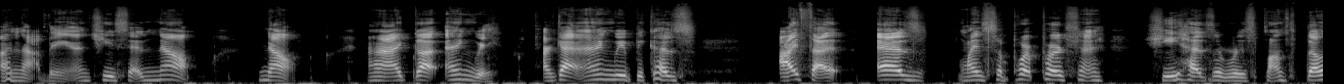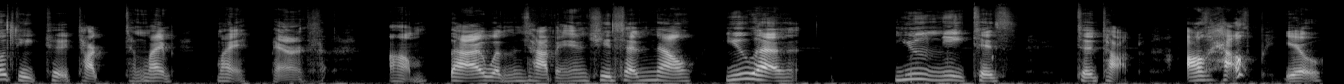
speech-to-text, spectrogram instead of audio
unhappy. And she said, No, no. And I got angry. I got angry because I thought, as my support person, she has a responsibility to talk to my my parents um, that I wasn't happy. And she said, No, you have you need to to talk. I'll help you,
